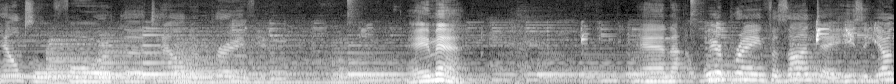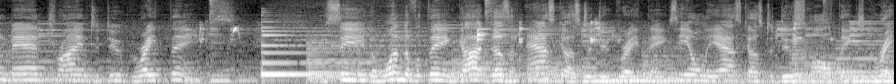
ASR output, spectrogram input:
council for the town of Prairie View. Amen. And we're praying for Zante. He's a young man trying to do great things. You see, the wonderful thing, God doesn't ask us to do great things. He only asks us to do small things great.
